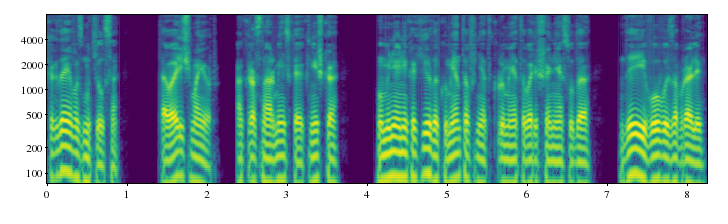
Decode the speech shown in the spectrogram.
когда я возмутился. «Товарищ майор, а красноармейская книжка? У меня никаких документов нет, кроме этого решения суда. Да и его вы забрали».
